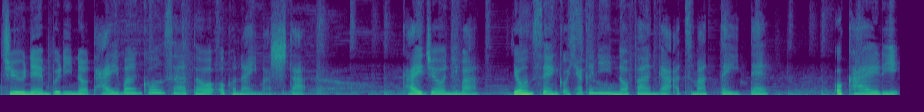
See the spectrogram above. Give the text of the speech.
10年ぶりの台湾コンサートを行いました。会場には4500人のファンが集まっていて「おかえり」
